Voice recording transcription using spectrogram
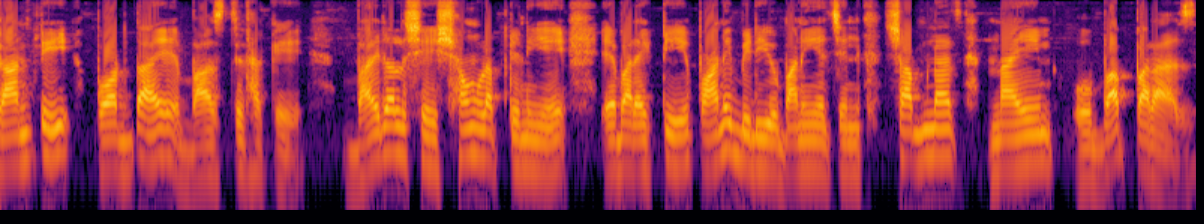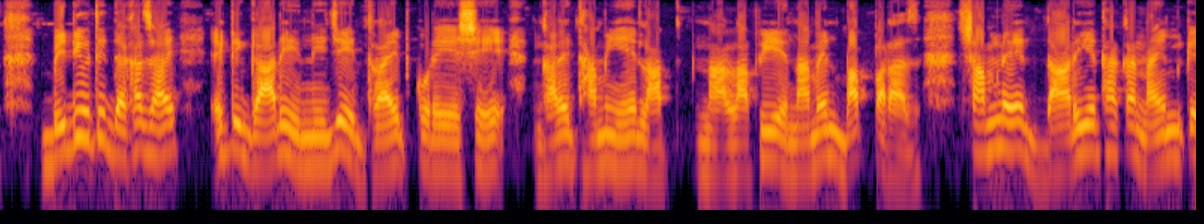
গানটি পর্দায় বাজতে থাকে। ভাইরাল সেই সংলাপটি নিয়ে এবার একটি পানি ভিডিও বানিয়েছেন শাবনাজ নাইম ও বাপ্পারাজ। ভিডিওটি দেখা যায়, একটি গাড়ি নিজে ড্রাইভ করে এসে গাড়ি থামিয়ে লাফ, না, লাফিয়ে নামেন বাপ্পারাজ। সামনে দাঁড়িয়ে থাকা নাইমকে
